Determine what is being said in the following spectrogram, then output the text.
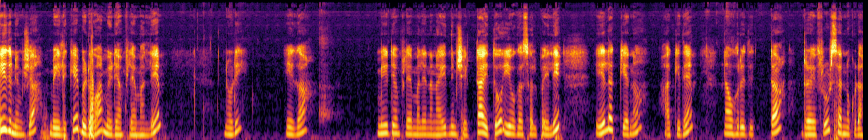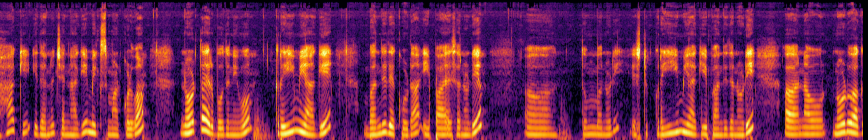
ಐದು ನಿಮಿಷ ಬೇಯಲಿಕ್ಕೆ ಬಿಡುವ ಮೀಡಿಯಮ್ ಫ್ಲೇಮಲ್ಲಿ ನೋಡಿ, ಈಗ ಮೀಡಿಯಮ್ ಫ್ಲೇಮಲ್ಲಿ ನಾನು ಐದು ನಿಮಿಷ ಇಟ್ಟಾಯಿತು. ಇವಾಗ ಸ್ವಲ್ಪ ಇಲ್ಲಿ ಏಲಕ್ಕಿಯನ್ನು ಹಾಕಿದೆ. ನಾವು ಹುರಿದಿಟ್ಟ ಡ್ರೈ ಫ್ರೂಟ್ಸನ್ನು ಕೂಡ ಹಾಕಿ ಇದನ್ನು ಚೆನ್ನಾಗಿ ಮಿಕ್ಸ್ ಮಾಡಿಕೊಳ್ಳುವ. ನೋಡ್ತಾ ಇರ್ಬೋದು ನೀವು ಕ್ರೀಮಿಯಾಗಿ ಬಂದಿದೆ ಕೂಡ ಈ ಪಾಯಸ ನೋಡಿ. ತುಂಬ ನೋಡಿ, ಎಷ್ಟು ಕ್ರೀಮಿಯಾಗಿ ಬಂದಿದೆ ನೋಡಿ. ನಾವು ನೋಡುವಾಗ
